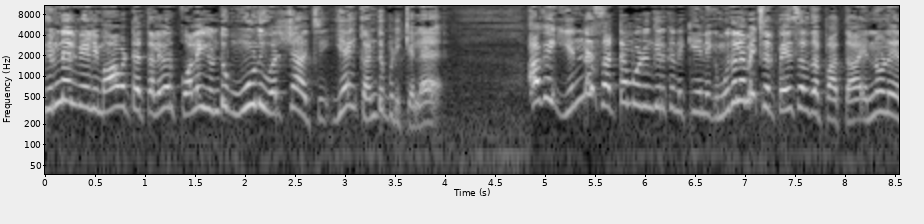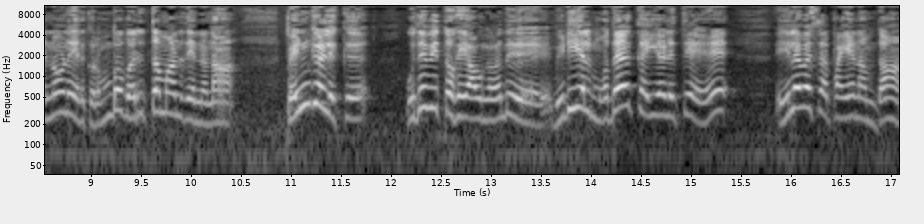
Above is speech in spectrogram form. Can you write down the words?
திருநெல்வேலி மாவட்ட தலைவர் கொலையுண்டு மூணு வருஷம் ஆச்சு. ஏன் கண்டுபிடிக்கல? ஆக என்ன சட்டம் ஒழுங்கு இருக்கு இன்னைக்கு? இன்னைக்கு முதலமைச்சர் பேசுறத பார்த்தா இன்னொன்னு இன்னொன்னு எனக்கு ரொம்ப வருத்தமானது என்னன்னா பெண்களுக்கு உதவித்தொகை அவங்க வந்து விடியல் முத கையெழுத்தே இலவச பயணம் தான்.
